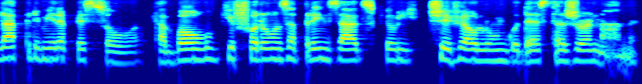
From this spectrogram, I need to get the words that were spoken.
da primeira pessoa, tá bom? Que foram os aprendizados que eu tive ao longo desta jornada.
